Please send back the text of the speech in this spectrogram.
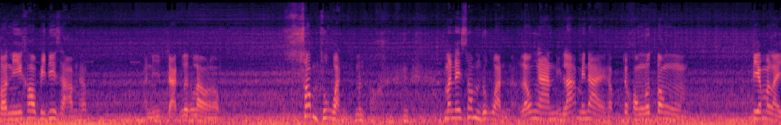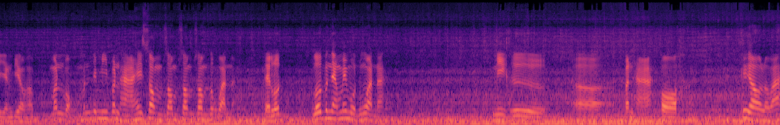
ตอนนี้เข้าปีที่สามครับ อันนี้จากเรื่องเล่าครับซ่อมทุกวันมันบอก มันได้ซ่อมทุกวัน แล้วงานนี่ละไม่ได้ครับ เจ้าของรถต้องเตรียมอะไรอย่างเดียวครับ มันบอกมันจะมีปัญหาให้ซ่อมซ่อมซ่อมซ่อมทุกวันอะแต่รถรถมันยังไม่หมดทุกวันนะ นี่คืออปัญหาพอคือเอาหรอวะ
